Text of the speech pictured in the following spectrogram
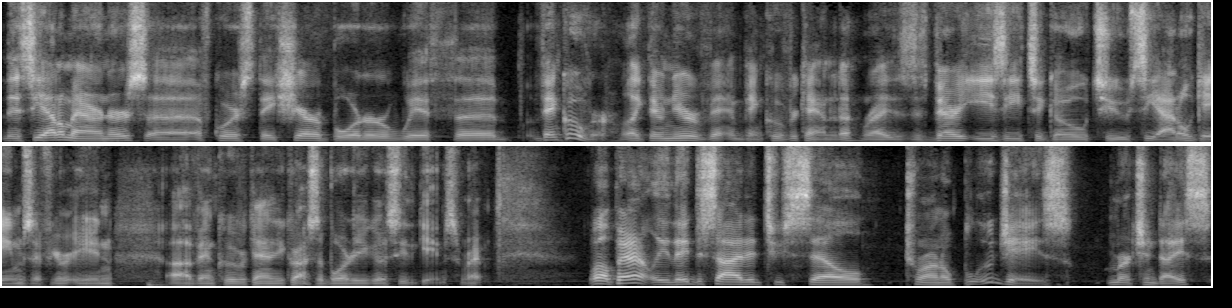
the Seattle Mariners, uh, of course, they share a border with uh, Vancouver. Like they're near Va- Vancouver, Canada, right? It's very easy to go to Seattle games if you're in uh, Vancouver, Canada. You cross the border, you go see the games, right? Well, apparently they decided to sell Toronto Blue Jays merchandise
